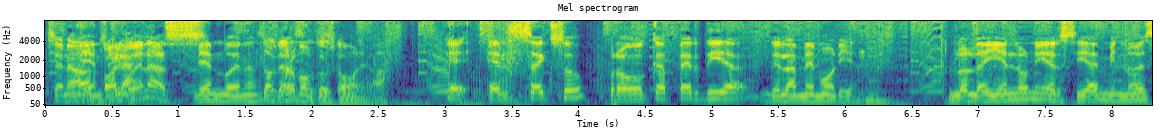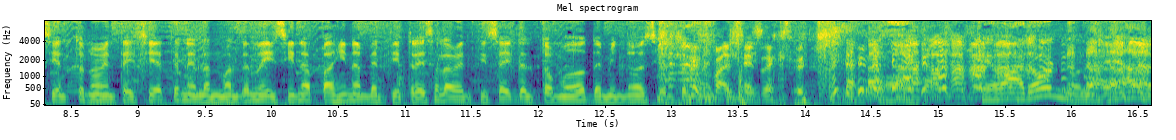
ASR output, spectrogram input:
Senador, Bien, hola. buenas. Bien, buenas. Doctor. Mocus, ¿cómo le va? Eh, el sexo provoca pérdida de la memoria. Lo leí en la universidad en 1997 en el Anual de Medicina, páginas 23 a la 26 del tomo 2 de 1996. Qué varón, no la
